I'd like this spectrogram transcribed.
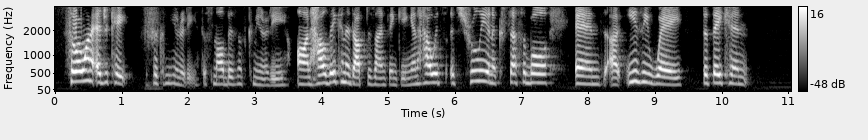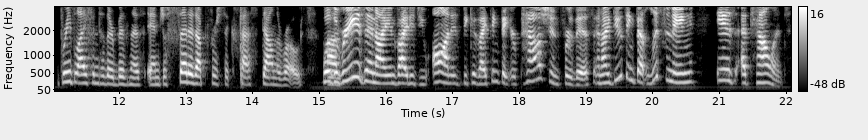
So I want to educate the community, the small business community, on how they can adopt design thinking and how it's it's truly an accessible and uh, easy way that they can breathe life into their business and just set it up for success down the road. Well, um, the reason I invited you on is because I think that your passion for this, and I do think that listening is a talent.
